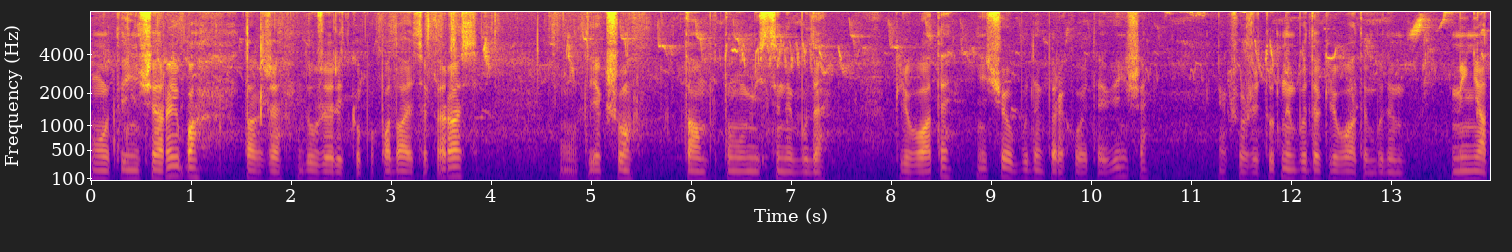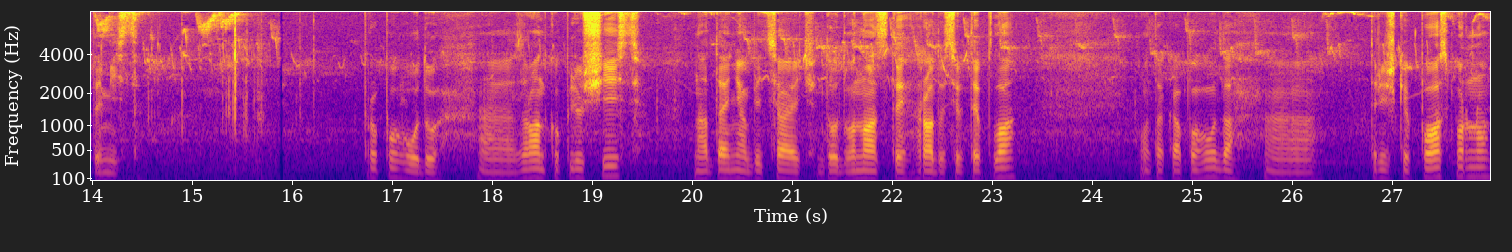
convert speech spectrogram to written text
От інша риба. Також дуже рідко попадається карась. От, якщо там в тому місці не буде клювати, нічого, будемо переходити в інше. Якщо ж і тут не буде клювати, будемо міняти місце. Про погоду. Е, Зранку плюс 6, на день обіцяють до 12 градусів тепла. Отака погода. Е, Трішки пасмурно.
